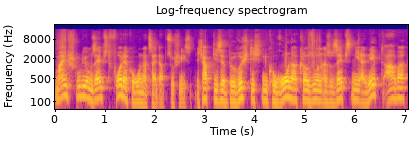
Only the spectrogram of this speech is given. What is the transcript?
mein Studium selbst vor der Corona-Zeit abzuschließen. Ich habe diese berüchtigten Corona-Klausuren also selbst nie erlebt, aber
